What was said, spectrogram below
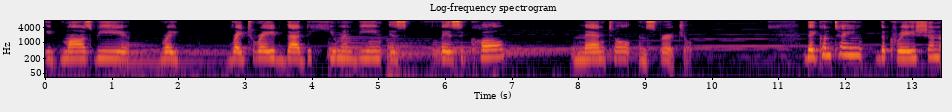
It must be reiterated that the human being is physical mental, and spiritual. They contain the creation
